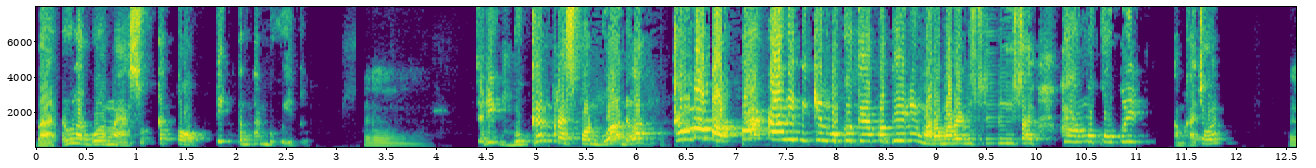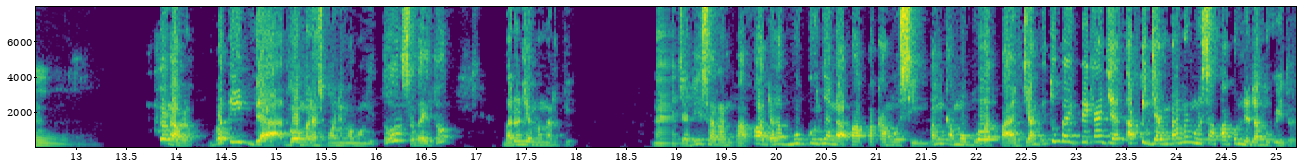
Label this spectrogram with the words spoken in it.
Barulah gue masuk ke topik tentang buku itu. Hmm. Jadi bukan respon gue adalah, kamu apa-apaan nih bikin buku kayak begini, marah-marahin istri saya, kamu kok beli, tambah kacau kan? Hmm. Itu nggak bro? Gue tidak, gue merespon yang ngomong itu, setelah itu baru dia mengerti. Nah jadi saran papa adalah bukunya nggak apa-apa kamu simpan, kamu buat pajang, itu baik-baik aja, tapi jangan pernah nulis apa pun di dalam buku itu.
